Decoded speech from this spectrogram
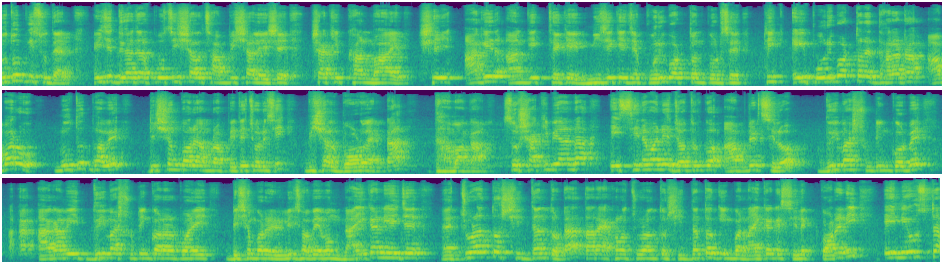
নতুন কিছু দেন। এই যে দুই হাজার পঁচিশ সাল, ছাব্বিশ সালে এসে শাকিব খান ভাই সেই আগের আঙ্গিক থেকে নিজেকে যে পরিবর্তন করছে, ঠিক এই পরিবর্তনের ধারাটা আবারও নতুনভাবে ডিসেম্বরে আমরা পেতে চলেছি। বিশাল বড় একটা ধামাকা। সো সাকিবিয়ানরা এই সিনেমা নিয়ে যতটুকু আপডেট ছিল, দুই মাস শুটিং করবে। আগামী দুই মাস শুটিং করার পরেই ডিসেম্বরে রিলিজ হবে এবং নায়িকা নিয়ে যে চূড়ান্ত সিদ্ধান্তটা, তারা এখনও চূড়ান্ত সিদ্ধান্ত কিংবা নায়িকাকে সিলেক্ট করেনি। এই নিউজটা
